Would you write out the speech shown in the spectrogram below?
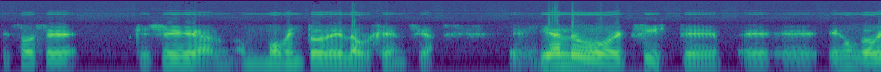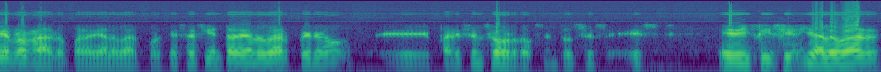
Eso hace que llegue a un momento de la urgencia. El diálogo existe, eh, es un gobierno raro para dialogar, porque se sienta a dialogar, pero eh, parecen sordos, entonces es, es difícil dialogar,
